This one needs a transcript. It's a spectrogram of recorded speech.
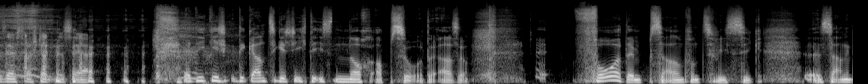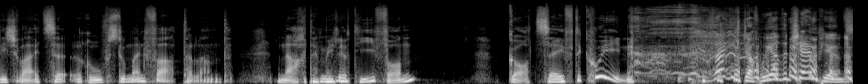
Selbstverständnis her. Ja, die, die ganze Geschichte ist noch absurder. Also, vor dem Psalm von Zwissig äh, sagen die Schweizer, rufst du mein Vaterland. Nach der Melodie von God Save the Queen. Sag ich doch, we are the Champions.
